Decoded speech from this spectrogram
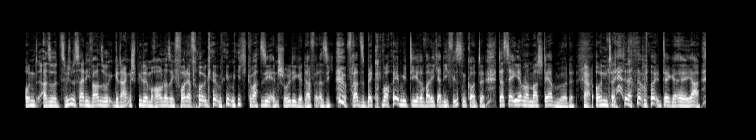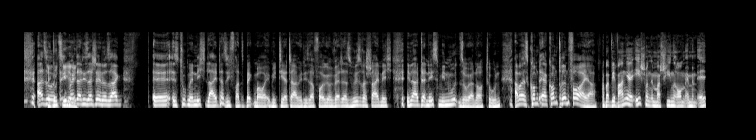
Und also zwischenzeitlich waren so Gedankenspiele im Raum, dass ich vor der Folge mich quasi entschuldige dafür, dass ich Franz Beckenbauer imitiere, weil ich ja nicht wissen konnte, dass er irgendwann mal sterben würde. Ja. Und äh, ich denke, äh, ja. Also Ja, gut, ich möchte an dieser Stelle nur sagen, äh, es tut mir nicht leid, dass ich Franz Beckenbauer imitiert habe in dieser Folge und werde das höchstwahrscheinlich innerhalb der nächsten Minuten sogar noch tun. Aber es kommt, er kommt drin vor, ja. Aber wir waren ja eh schon im Maschinenraum MML.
